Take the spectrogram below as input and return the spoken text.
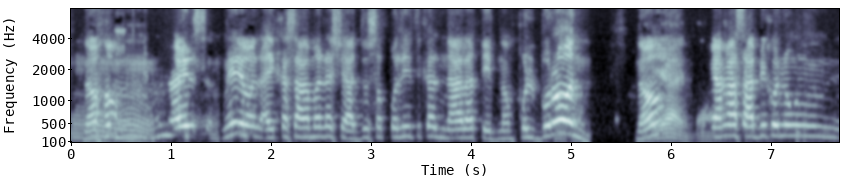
no? Mm. Dahil sa- ngayon ay kasama na siya doon sa political narrative ng pulburon. No? Ayan. Kaya nga sabi ko nung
